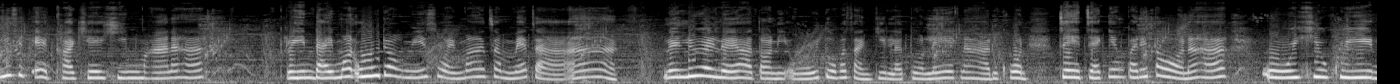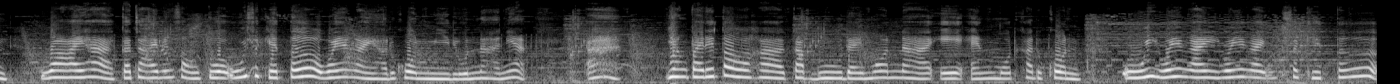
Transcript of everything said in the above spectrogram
321 ค่ะเคคิงมานะคะกรีนไดมอนด์อู้ดอกนี้สวยมากจ้ะแม่จ๋าอ่า เรื่อยๆเลยค่ะ ตอนนี้โอ้ยตัวภาษาอังกฤษและตัวเลขนะคะ ทุกคนเจแจ็คยังไปได้ต่อนะคะโอ้ยคิวควีนวายค่ะ กระจายเป็น 2 ตัวอุ้ยสเกตเตอร์ว่ายังไงคะทุกคนมีลุ้นนะคะเนี่ยอะยังไปได้ต่อค่ะกับบลูไดมอนด์นะคะ AN มดค่ะทุกคน อุ้ยว่ายังไงว่ายังไงสเกตเตอร์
